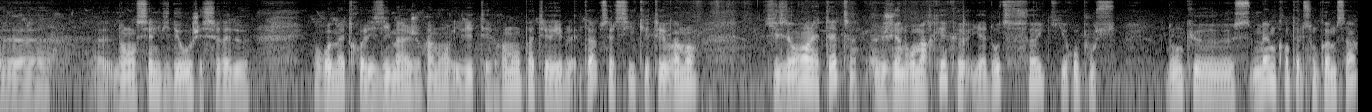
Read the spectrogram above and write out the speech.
euh, dans l'ancienne vidéo, j'essaierai de remettre les images. Vraiment, il était vraiment pas terrible. Et celle-ci qui était vraiment, qui faisait vraiment la tête, je viens de remarquer qu'il y a d'autres feuilles qui repoussent. Donc, euh, même quand elles sont comme ça,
